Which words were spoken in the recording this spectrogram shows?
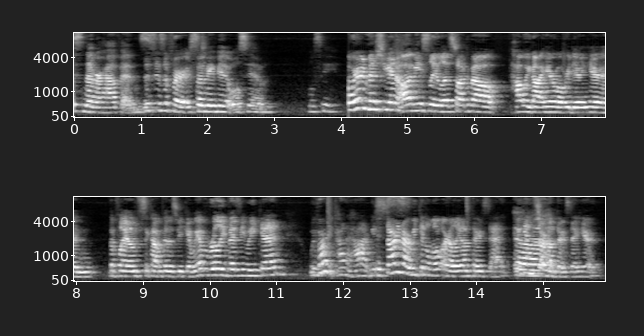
This never happens. This is a first. But maybe it will soon. We'll see. We're in Michigan, obviously. Let's talk about how we got here, what we're doing here, and the plans to come for this weekend. We have a really busy weekend. We've already kind of had. We It's- started our weekend a little early on Thursday. We Uh, can start on Thursday here.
